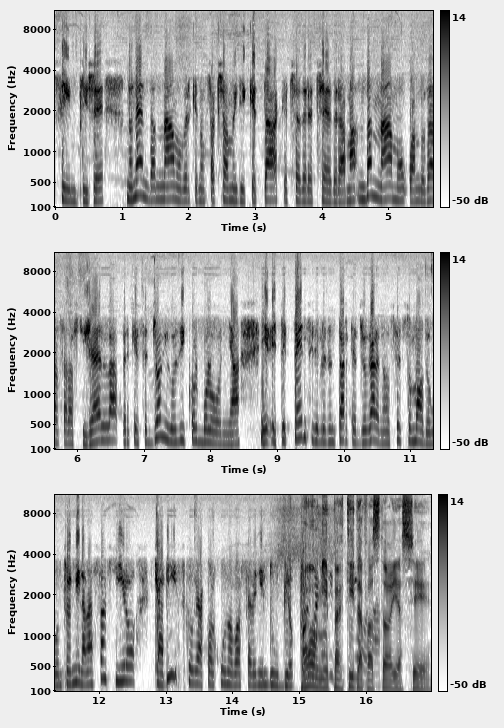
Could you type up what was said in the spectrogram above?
semplice, non è andannamo perché non facciamo i tic e tac eccetera eccetera, ma andannamo quando salsa l'asticella, perché se giochi così col Bologna e, e te pensi di presentarti a giocare nello stesso modo contro il Milan a San Siro, capisco che a qualcuno possa venire il dubbio. Poi ogni partita funziona. fa storia a sé.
